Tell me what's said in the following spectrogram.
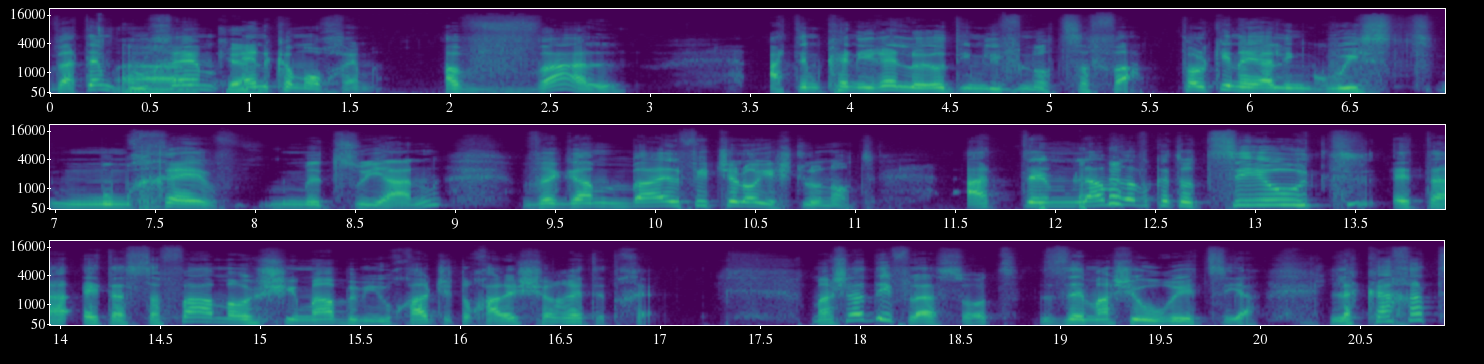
ואתם אה, כולכם כן. אין כמוכם. אבל אתם כנראה לא יודעים לבנות שפה. טולקין היה לינגוויסט מומחה מצוין, וגם באלפית שלו יש תלונות. אתם לאו דווקא תוציאו את, ה, את השפה המרשימה במיוחד שתוכל לשרת אתכם. מה שעדיף לעשות זה מה שאורי הציע, לקחת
